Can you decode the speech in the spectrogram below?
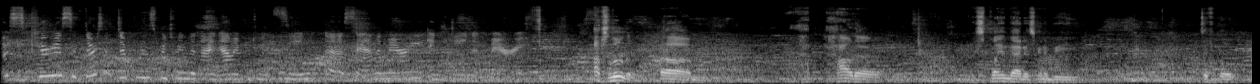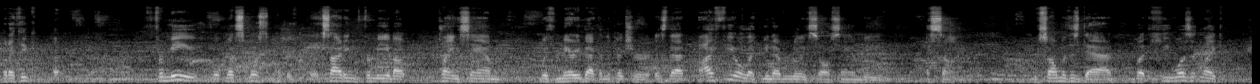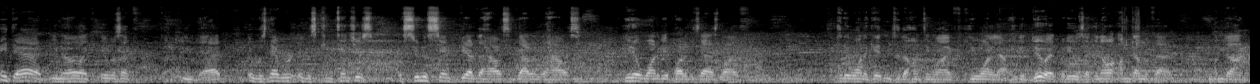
I was curious if there's a difference between the dynamic between Sam, uh, Sam and Mary and Dean and Mary. Absolutely. Um, how to explain that is going to be difficult, but I think uh, for me, what's most exciting for me about playing Sam with Mary back in the picture is that I feel like we never really saw Sam be a son. We saw him with his dad, but he wasn't like, "Hey, Dad," you know, like it was like, "Fuck you, Dad." It was never. It was contentious. As soon as Sam could get out of the house, he got out of the house. He didn't want to be a part of his dad's life. He didn't want to get into the hunting life. He wanted out. He could do it, but he was like, you know what? I'm done with that. I'm done.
